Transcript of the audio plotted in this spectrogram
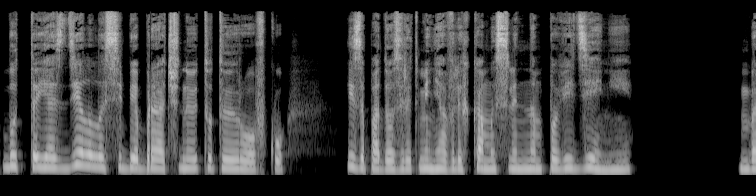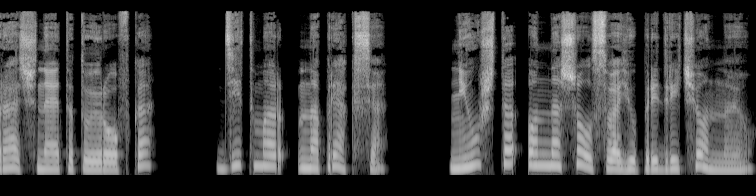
будто я сделала себе брачную татуировку. и заподозрит меня в легкомысленном поведении. Брачная татуировка? Дитмар напрягся. Неужто он нашел свою предреченную?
